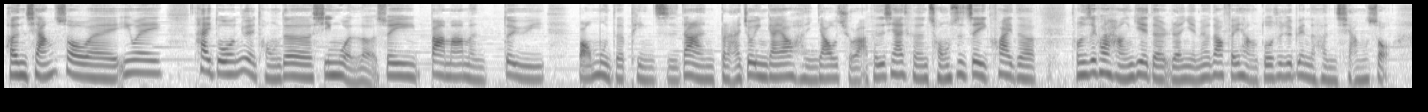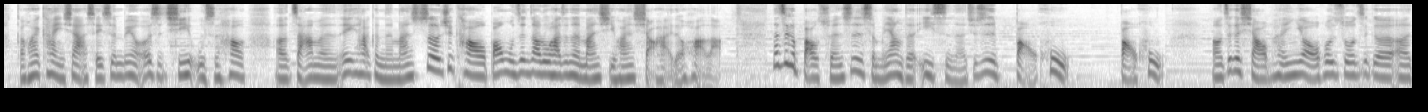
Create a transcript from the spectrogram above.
很抢手，诶，因为太多虐童的新闻了，所以爸妈们对于保姆的品质，当然本来就应该要很要求啦。可是现在可能从事这一块的，从事这块行业的人也没有到非常多，所以就变得很抢手。赶快看一下，谁身边有二十七、五十号呃闸门，诶，他可能蛮适合去考保姆证照，如果他真的蛮喜欢小孩的话啦。那这个保存是什么样的意思呢？就是保护，保护，哦，这个小朋友或者说这个呃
